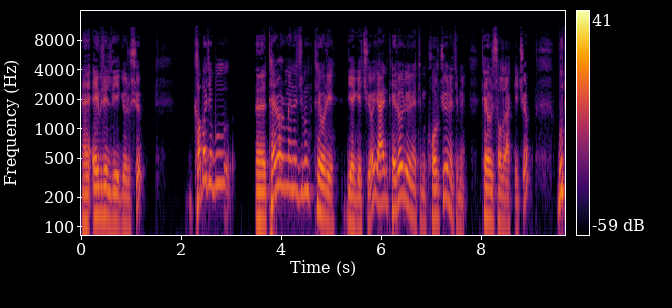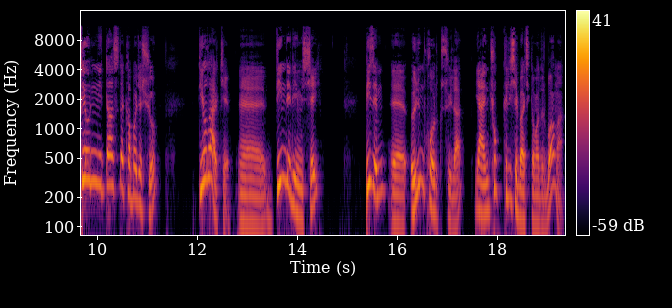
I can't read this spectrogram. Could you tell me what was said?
e, evrildiği görüşü. Kabaca bu e, terör management teori diye geçiyor. Yani terör yönetimi, korku yönetimi teorisi olarak geçiyor. Bu teorinin iddiası da kabaca şu. Diyorlar ki e, din dediğimiz şey bizim e, ölüm korkusuyla yani çok klişe bir açıklamadır bu ama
